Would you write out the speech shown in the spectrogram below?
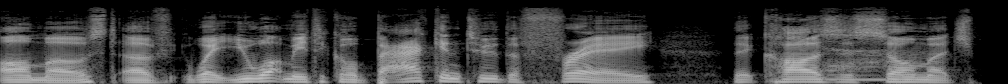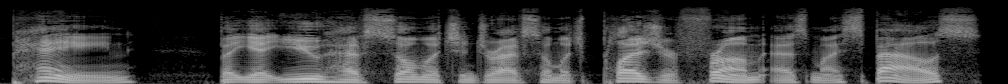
almost of wait, you want me to go back into the fray that causes so much pain, but yet you have so much and derive so much pleasure from as my spouse.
